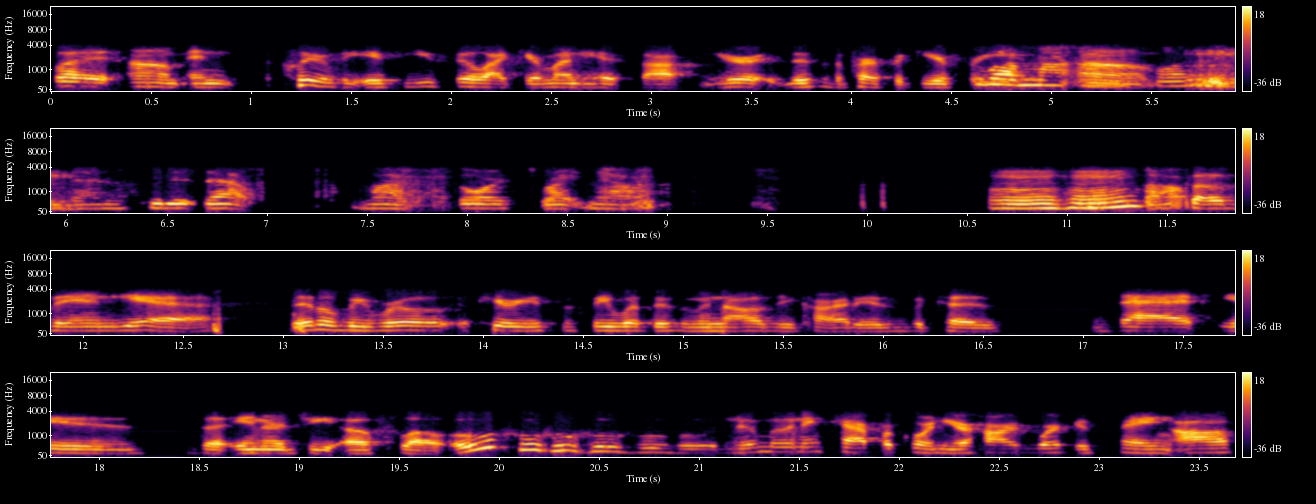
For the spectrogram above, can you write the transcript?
but um, and clearly, if you feel like your money has stopped, you're this is the perfect year for well, you. my um, then put it that my source right now. Mhm. So then, yeah, it'll be real curious to see what this Moonology card is because that is the energy of flow. Ooh, hoo, hoo, hoo, hoo, hoo. new moon in Capricorn. Your hard work is paying off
